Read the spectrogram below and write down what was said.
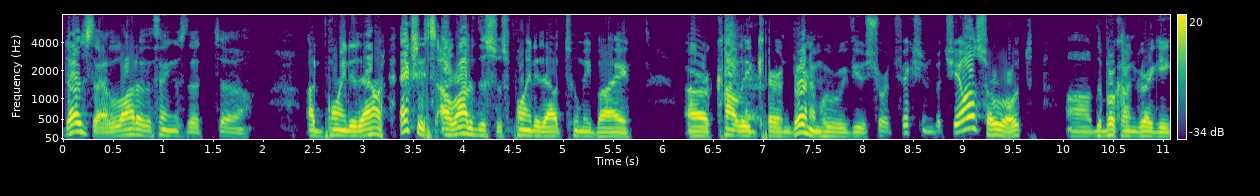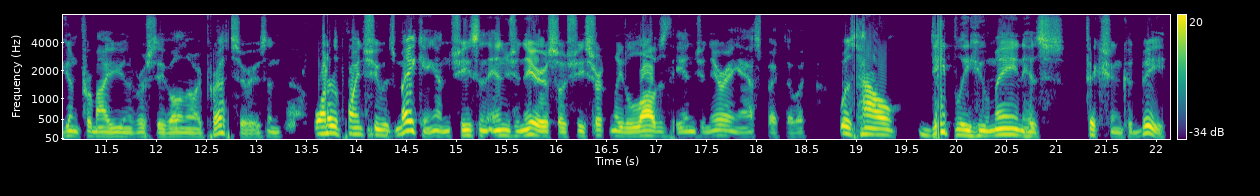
does that. A lot of the things that uh, I'd pointed out, actually, a lot of this was pointed out to me by our colleague Karen Burnham, who reviews short fiction, but she also wrote. Uh, the book on Greg Egan for my University of Illinois Press series, and one of the points she was making, and she's an engineer, so she certainly loves the engineering aspect of it, was how deeply humane his fiction could be.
